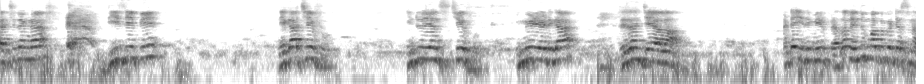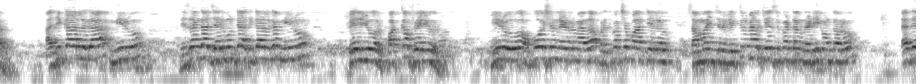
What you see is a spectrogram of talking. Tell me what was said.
ఖచ్చితంగా డీజీపీ నిఘా చీఫ్ ఇంటెలిజెన్స్ చీఫ్ ఇమ్మీడియట్గా రిజైన్ చేయాలా? అంటే ఇది మీరు ప్రజలను ఎందుకు మభ్య పెట్టేస్తున్నారు? అధికారులుగా మీరు నిజంగా జరుగుంటే అధికారులుగా మీరు ఫెయిల్యూర్ పక్క ఫెయిల్యూర్ మీరు అపోజిషన్ లీడర్ మీద ప్రతిపక్ష పార్టీలు సంబంధించిన వ్యక్తుల మీద కేసులు పెట్టడానికి రెడీగా ఉంటారు? అయితే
